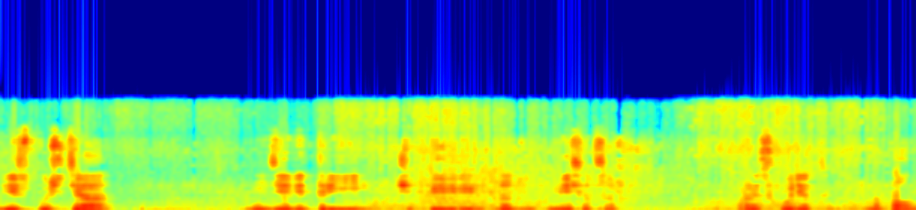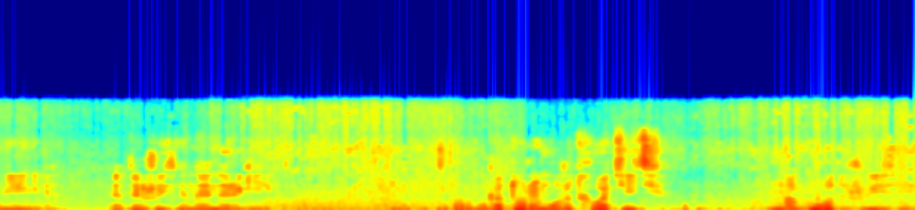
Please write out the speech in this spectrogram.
И спустя недели 3-4 до двух месяцев происходит наполнение этой жизненной энергии, которая может хватить на год жизни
